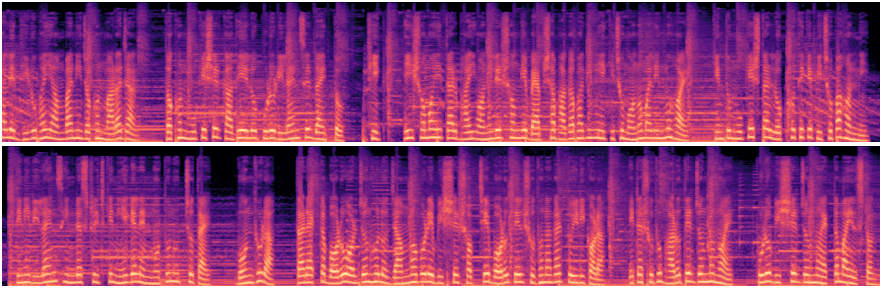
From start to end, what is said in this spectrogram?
সালে ধীরুভাই আম্বানি যখন মারা যান, তখন মুকেশের কাঁধে এলো পুরো রিলায়েন্সের দায়িত্ব। ঠিক এই সময়েই তার ভাই অনিলের সঙ্গে ব্যবসা ভাগাভাগি নিয়ে কিছু মনোমালিন্য হয়, কিন্তু মুকেশ তার লক্ষ্য থেকে পিছোপা হননি। তিনি রিলায়েন্স ইন্ডাস্ট্রিজকে নিয়ে গেলেন নতুন উচ্চতায়। বন্ধুরা, তার একটা বড় অর্জন হলো জামনগরে বিশ্বের সবচেয়ে বড় তেল শোধনাগার তৈরি করা। এটা শুধু ভারতের জন্য নয়, পুরো বিশ্বের জন্য একটা মাইলস্টোন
